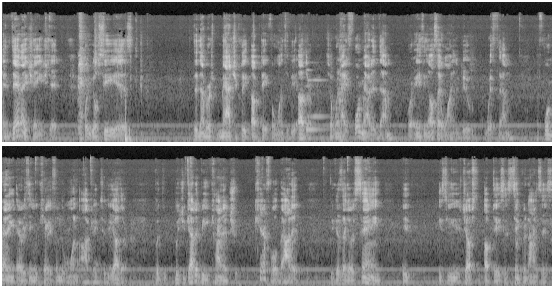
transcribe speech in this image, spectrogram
and then I changed it. What you'll see is the numbers magically update from one to the other. So when I formatted them, or anything else I wanted to do with them, the formatting everything would carry from the one object to the other. But but you got to be kind of tr- careful about it because, like I was saying, it it just updates and synchronizes,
